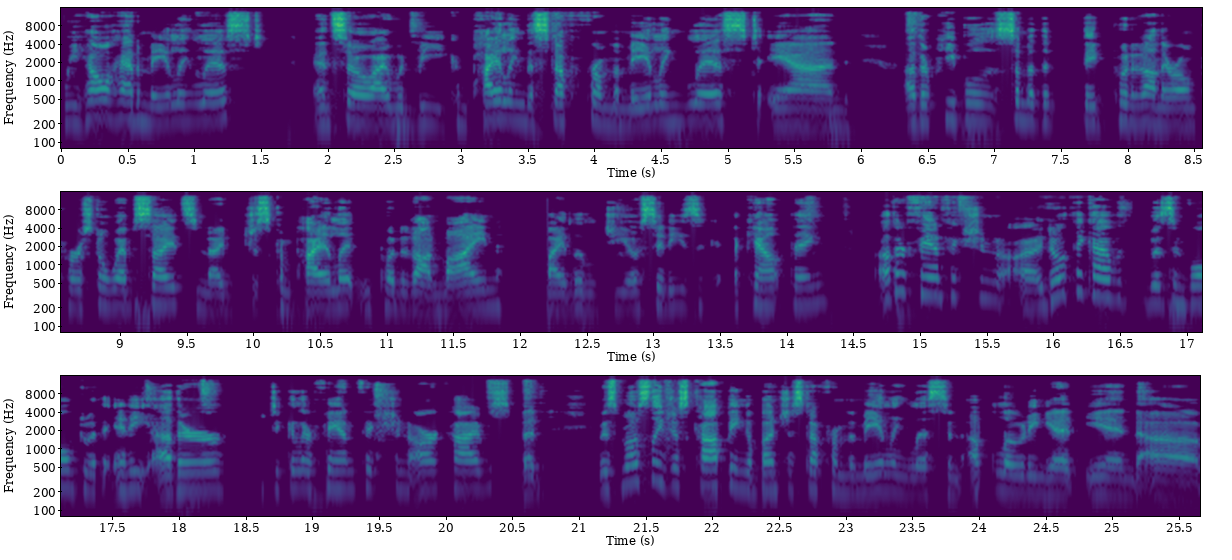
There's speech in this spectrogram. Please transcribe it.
We all had a mailing list, and so I would be compiling the stuff from the mailing list and other people, some of the, they'd put it on their own personal websites and I'd just compile it and put it on mine, my little GeoCities account thing. Other fanfiction, I don't think I was involved with any other particular fan fiction archives, but it was mostly just copying a bunch of stuff from the mailing list and uploading it in uh,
